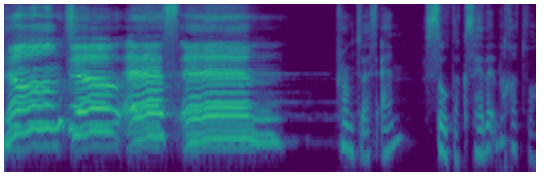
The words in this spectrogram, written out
Pronto FM Pronto FM صوتك سابق بخطوة.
